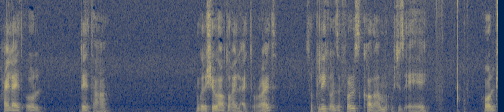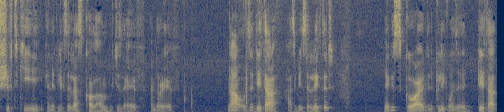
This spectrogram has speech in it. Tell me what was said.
highlight all data. I'm going to show you how to highlight, alright? So click on the first column, which is A, hold shift key and click the last column, which is F, under F. Now all the data has been selected. Next, go ahead and click on the data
